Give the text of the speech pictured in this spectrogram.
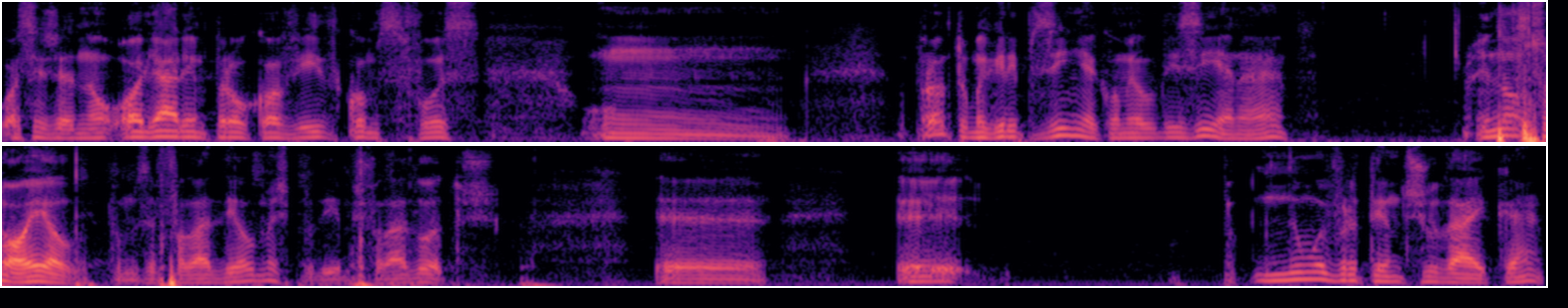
ou seja, não olharem para o Covid como se fosse um pronto, uma gripezinha, como ele dizia, não é? E não só ele, estamos a falar dele, mas podíamos falar de outros. Uh, uh, numa vertente judaica,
